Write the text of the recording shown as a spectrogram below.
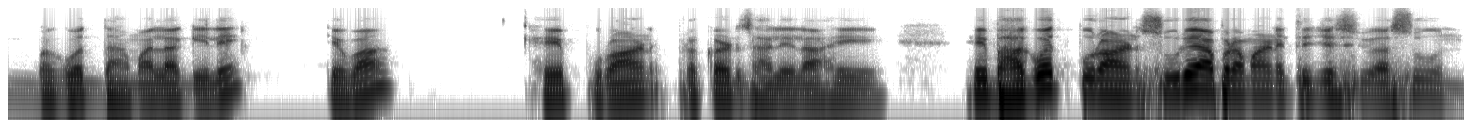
भगवत धामाला गेले तेव्हा हे पुराण प्रकट झालेलं आहे. हे भागवत पुराण सूर्याप्रमाणे तेजस्वी असून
